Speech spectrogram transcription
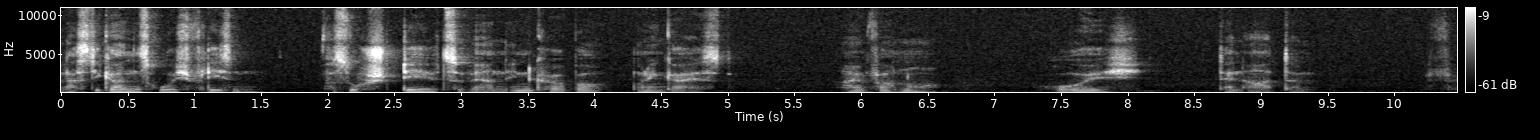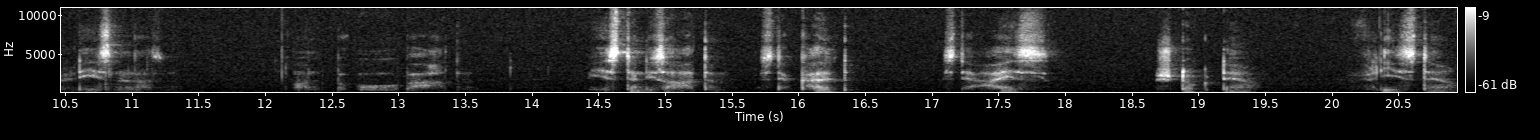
Lass die ganz ruhig fließen. Versuch still zu werden in Körper und in Geist. Einfach nur ruhig den Atem fließen lassen und beobachten. Wie ist denn dieser Atem? Ist der kalt? Ist der heiß? Stockt der? Fließt der?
